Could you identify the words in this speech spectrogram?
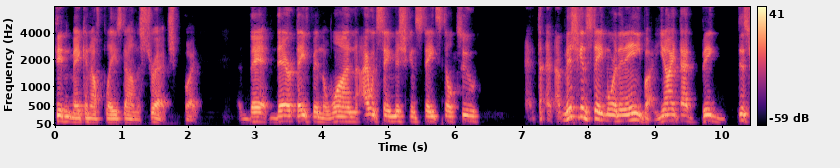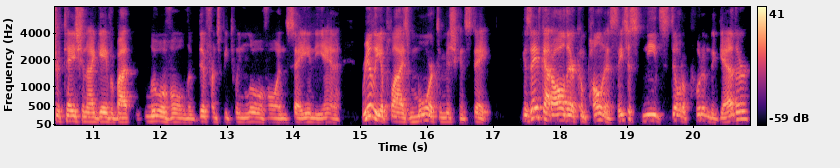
didn't make enough plays down the stretch. But they they're they've been the one. I would say Michigan State still too. Michigan State more than anybody. You know, I, that big dissertation I gave about Louisville, the difference between Louisville and say Indiana, really applies more to Michigan State because they've got all their components. They just need still to put them together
